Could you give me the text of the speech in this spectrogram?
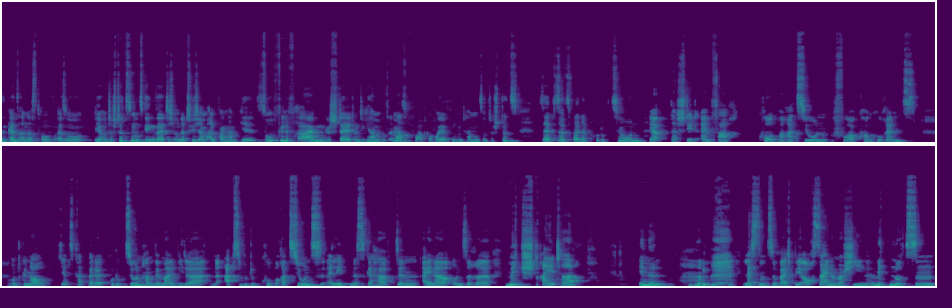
sind ganz anders drauf. Also wir unterstützen uns gegenseitig und natürlich am Anfang haben wir so viele Fragen gestellt und die haben uns immer sofort geholfen und haben uns unterstützt, selbst ja. jetzt bei der Produktion. Ja, da steht einfach Kooperation vor Konkurrenz. Und genau, jetzt gerade bei der Produktion haben wir mal wieder eine absolute Kooperationserlebnis gehabt, denn einer unserer Mitstreiter innen lässt uns zum Beispiel auch seine Maschinen mitnutzen,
